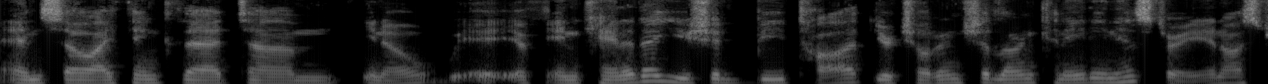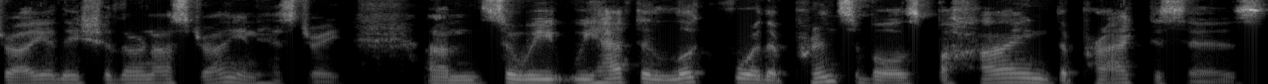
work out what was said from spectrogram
And so I think that, um, you know, if in Canada, you should be taught, your children should learn Canadian history. In Australia, they should learn Australian history. Um, so we, we have to look for the principles behind the practices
